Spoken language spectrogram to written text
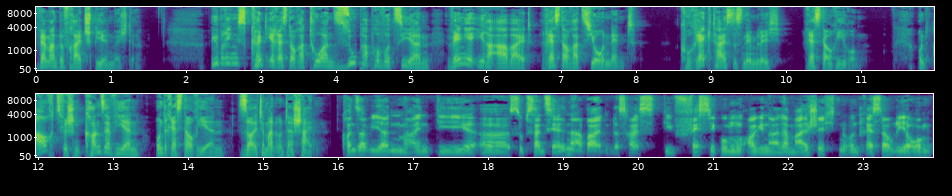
wenn man befreit spielen möchte. Übrigens könnt ihr Restauratoren super provozieren, wenn ihr ihre Arbeit Restauration nennt. Korrekt heißt es nämlich Restaurierung. Und auch zwischen konservieren und restaurieren sollte man unterscheiden. Konservieren meint die äh, substanziellen Arbeiten, das heißt die Festigung originaler Malschichten und Restaurierung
